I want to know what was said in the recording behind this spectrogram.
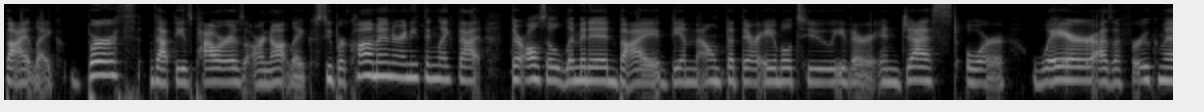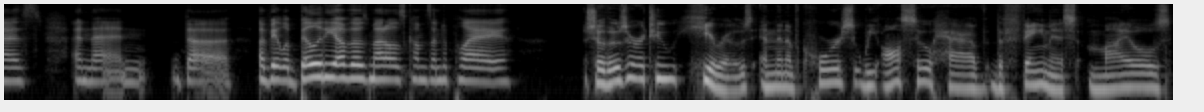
by like birth, that these powers are not like super common or anything like that, they're also limited by the amount that they're able to either ingest or wear as a Feruchemist, and then the availability of those metals comes into play. So those are our two heroes, and then of course we also have the famous Miles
